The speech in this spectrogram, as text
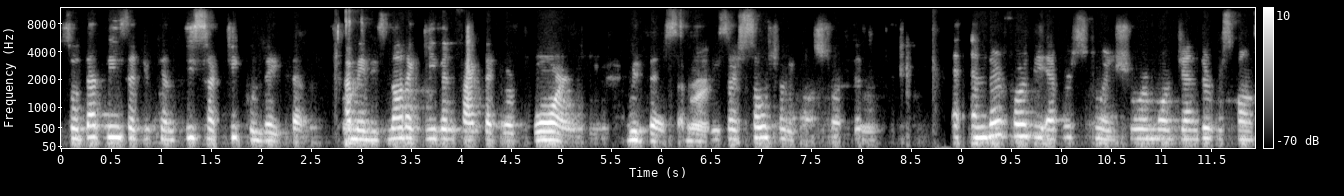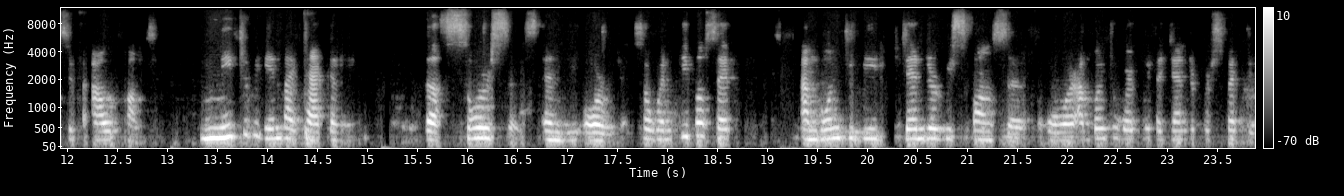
So that means that you can disarticulate them. I mean, it's not a given fact that you're born with this. I mean, Right. These are socially constructed. And therefore, the efforts to ensure more gender responsive outcomes need to begin by tackling the sources and the origin. So when people said, I'm going to be gender responsive, or I'm going to work with a gender perspective,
